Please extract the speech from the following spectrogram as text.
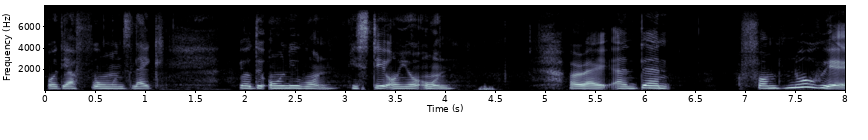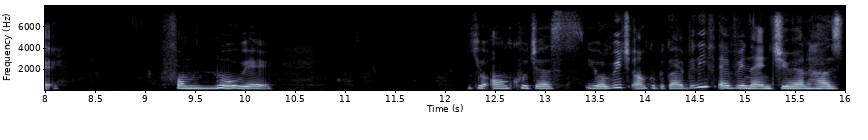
or their phones. Like you're the only one. You stay on your own. All right and then from nowhere from nowhere your uncle just your rich uncle because i believe every nigerian has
